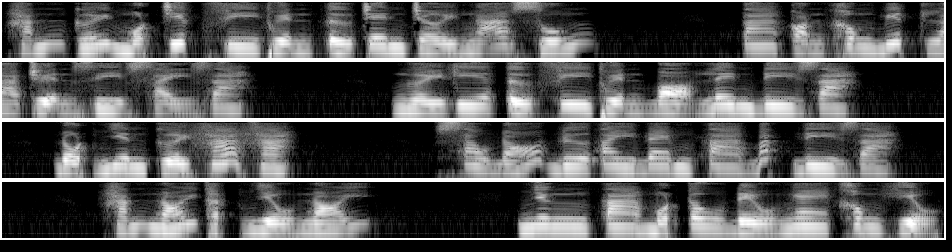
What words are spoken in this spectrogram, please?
Hắn cưới một chiếc phi thuyền từ trên trời ngã xuống. Ta còn không biết là chuyện gì xảy ra. Người kia từ phi thuyền bỏ lên đi ra. Đột nhiên cười ha ha. Sau đó đưa tay đem ta bắt đi ra. Hắn nói thật nhiều nói. Nhưng ta một câu đều nghe không hiểu.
